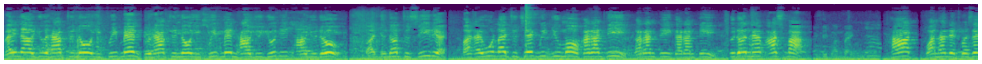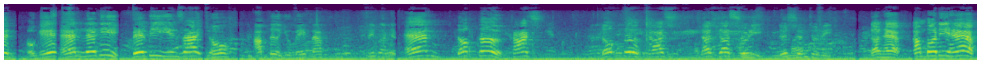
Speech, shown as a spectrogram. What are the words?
right now you have to know equipment. You have to know equipment, how you use it, how you do. But you're not too serious. But I would like to check with you more. Guarantee, guarantee, guarantee. You don't have asthma. Heart 100%. Okay? And lady, baby inside. No, after you make that. And doctor, cash. Doctor, cash. That's just surgery. This surgery. Don't have. Somebody have.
